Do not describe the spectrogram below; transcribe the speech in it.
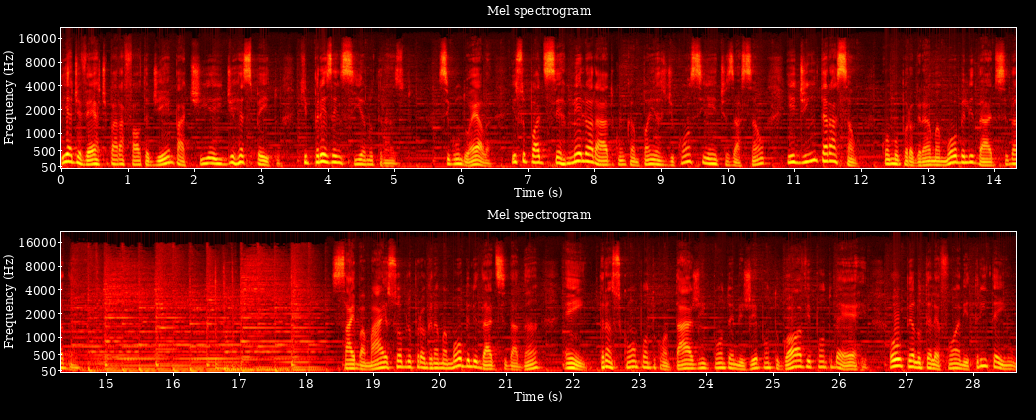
e adverte para a falta de empatia e de respeito que presencia no trânsito. Segundo ela, isso pode ser melhorado com campanhas de conscientização e de interação, como o programa Mobilidade Cidadã. Saiba mais sobre o programa Mobilidade Cidadã em transcom.contagem.mg.gov.br ou pelo telefone 31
